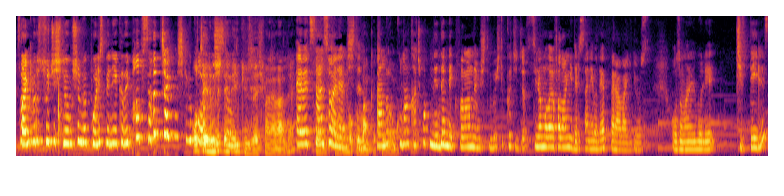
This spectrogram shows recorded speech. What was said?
Sanki böyle suç işliyormuşum ve polis beni yakalayıp hapse atacakmış gibi O terimle korkmuştum. senin ilk yüzleşmen herhalde. Evet sen seni söylemiştin. okuldan ben böyle okuldan kaçmak ne demek falan demiştim. Böyle işte kaçacağız. Sinemalara falan gideriz. Hani böyle hep beraber gidiyoruz. O zaman hani böyle çift değiliz.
